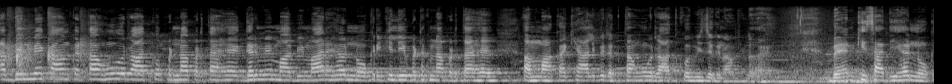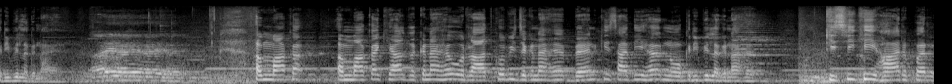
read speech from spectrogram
अब दिन में काम करता हूँ और रात को पढ़ना पड़ता है। घर में माँ बीमार है और नौकरी के लिए भटकना पड़ता है। अब माँ का ख्याल भी रखता हूँ रात को भी जगना पड़ता है। बहन की शादी है नौकरी भी लगना है। अब माँ का अब माँ का ख्याल रखना है और रात को भी जगना है, बहन की शादी है, नौकरी भी लगना है। किसी की हार पर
